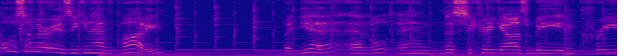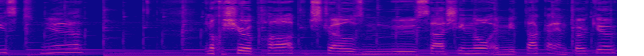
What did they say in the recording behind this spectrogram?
Or some areas you can have a party. But yeah, and and the security guards will be increased. Yeah. Inokashira Park, which straddles Musashino and Mitaka in Tokyo,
